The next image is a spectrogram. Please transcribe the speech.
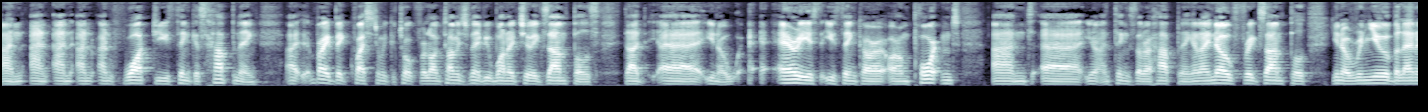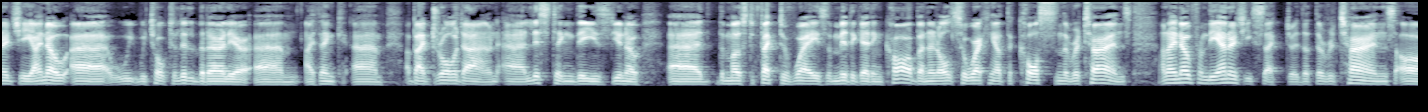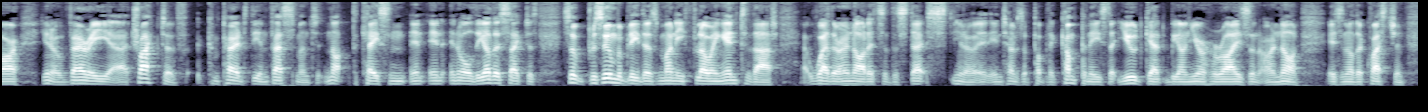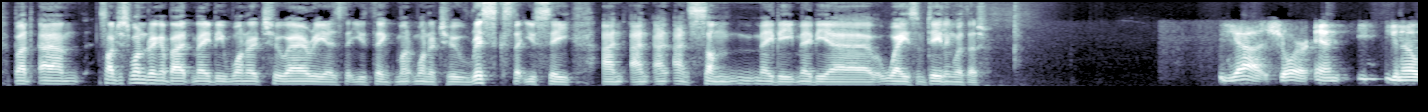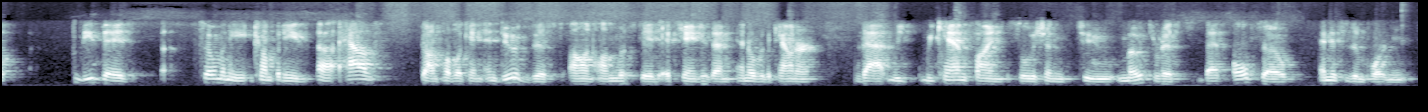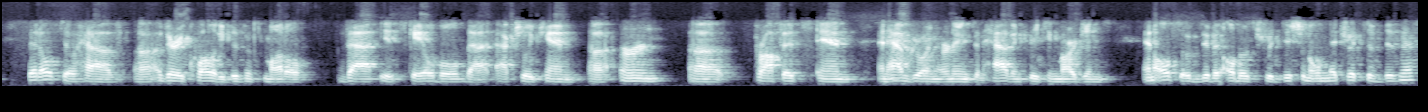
and, and, and, and, and what do you think is happening? Uh, a very big question we could talk for a long time. Just maybe one or two examples that, uh, you know, areas that you think are, are important and uh, you know and things that are happening. And I know, for example, you know renewable energy. I know uh, we we talked a little bit earlier. Um, I think um, about drawdown, uh, listing these you know uh, the most effective ways of mitigating carbon, and also working out the costs and the returns. And I know from the energy sector that the returns are you know very attractive compared to the investment. Not the case in, in, in all the other sectors. So presumably there's money flowing into that, whether or not it's at the steps, you know, in, in terms of public companies that you'd get be on your horizon or not is another question. But um, so I'm just wondering about maybe one or two areas that you think, one or two risks that you see, and and and, and some maybe maybe uh, ways of dealing with it. Yeah, sure. And you know, these days, so many companies uh, have gone public and, and do exist on, on listed exchanges and, and over the counter that we, we can find solutions to most risks that also, and this is important, that also have uh, a very quality business model that is scalable, that actually can uh, earn uh, profits and, and have growing earnings and have increasing margins and also exhibit all those traditional metrics of business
